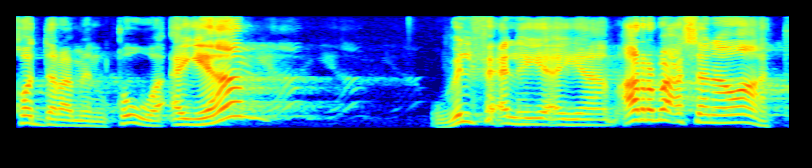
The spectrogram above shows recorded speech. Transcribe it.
قدرة من قوة؟ أيام؟ وبالفعل هي أيام. أربع سنوات.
